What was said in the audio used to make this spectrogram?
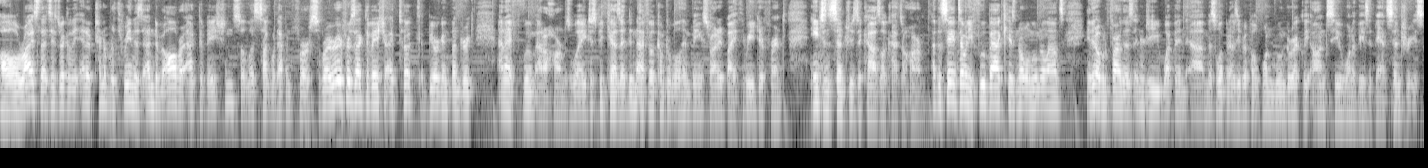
Alright, so that takes directly to the end of turn number three and this end of all of our activations. So let's talk about what happened first. So for my very first activation, I took Bjorgen Thundrik and I flew him out of harm's way just because I did not feel comfortable him being surrounded by three different ancient sentries that cause all kinds of harm. At the same time, when he flew back his normal movement allowance, he then opened fire with his energy weapon, uh, missile weapon. I was able to put one wound directly onto one of these advanced sentries.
